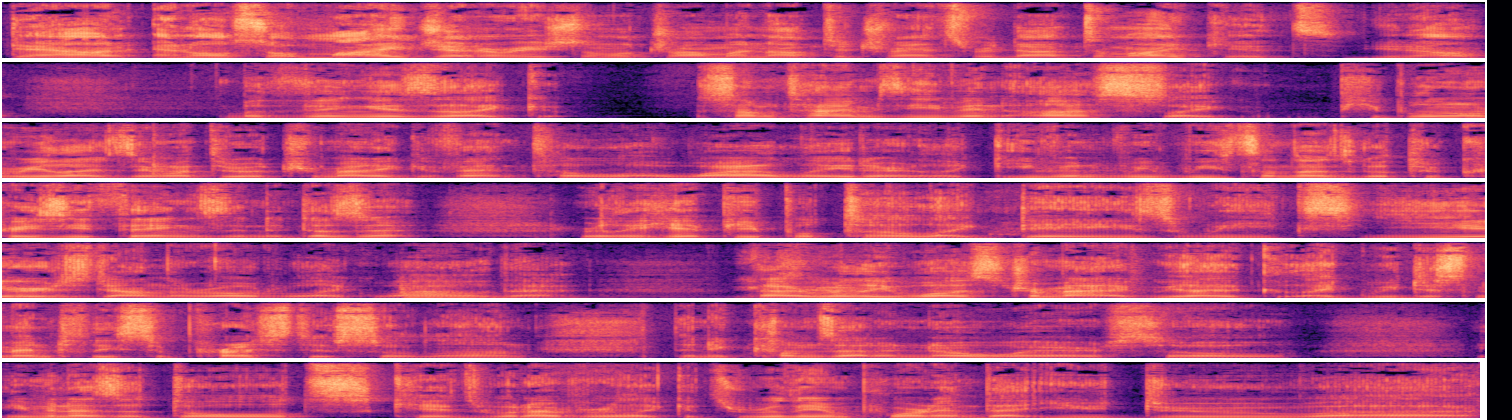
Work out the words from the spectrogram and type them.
down. And also my generational trauma not to transfer down to my kids you know? But the thing is, like, sometimes even us, like, people don't realize they went through a traumatic event till a while later. Like, even we, we sometimes go through crazy things and it doesn't really hit people till like days, weeks, years down the road. We're like, wow, that that really was traumatic. We like like we just mentally suppressed it so long, then it comes out of nowhere. So even as adults, kids, whatever, like it's really important that you do uh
